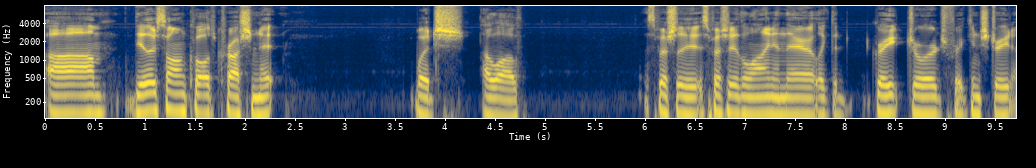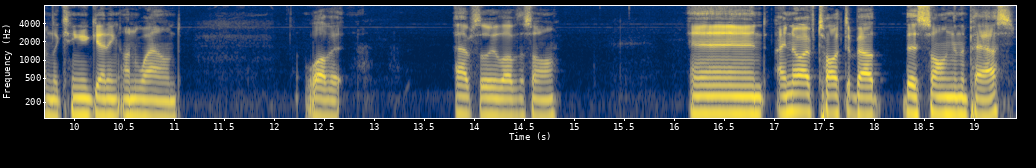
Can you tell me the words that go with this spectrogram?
Um, the other song called "Crushing It," which I love, especially especially the line in there, like the great George freaking Strait. I'm the king of getting unwound. Love it. Absolutely love the song. And I know I've talked about this song in the past,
